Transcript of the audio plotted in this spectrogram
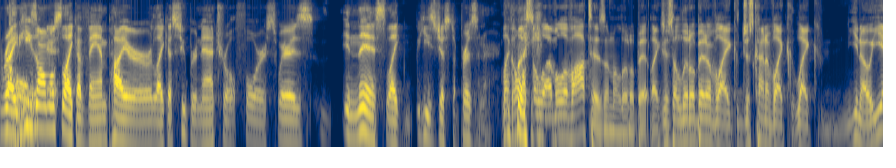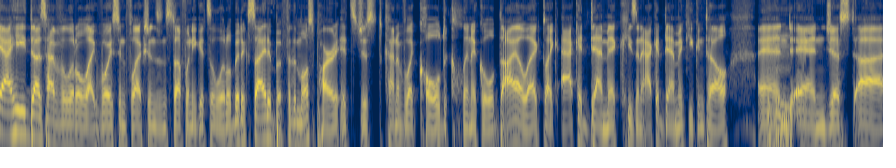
Right, he's cold. almost like a vampire or like a supernatural force whereas in this like he's just a prisoner. like almost a level of autism a little bit like just a little bit of like just kind of like like you know yeah he does have a little like voice inflections and stuff when he gets a little bit excited but for the most part it's just kind of like cold clinical dialect like academic he's an academic you can tell and and just uh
